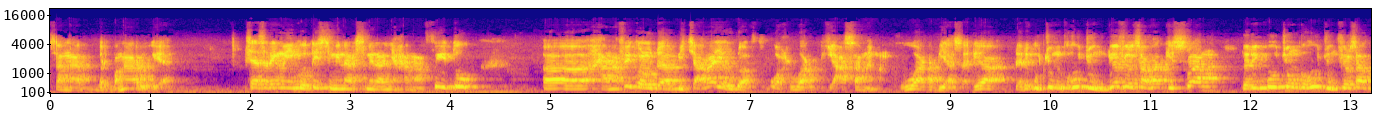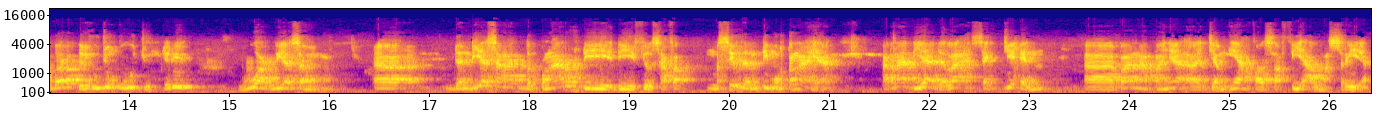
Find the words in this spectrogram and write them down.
sangat berpengaruh ya. Saya sering mengikuti seminar-seminarnya Hanafi itu uh, Hanafi kalau udah bicara ya udah wah luar biasa memang luar biasa. Dia dari ujung ke ujung. Dia filsafat Islam dari ujung ke ujung filsafat Barat dari ujung ke ujung. Jadi luar biasa memang. Uh, dan dia sangat berpengaruh di di filsafat Mesir dan Timur Tengah ya. Karena dia adalah sekjen uh, apa namanya uh, Jamiah Falsafiyah Al Masriyah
